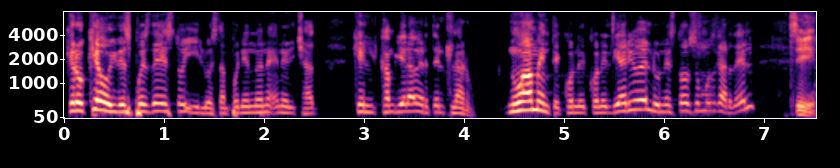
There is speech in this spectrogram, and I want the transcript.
Creo que hoy, después de esto, y lo están poniendo en, en el chat, que el cambiara a Bertel claro. Nuevamente, con el, con el diario del lunes, todos somos Gardel, Sí.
